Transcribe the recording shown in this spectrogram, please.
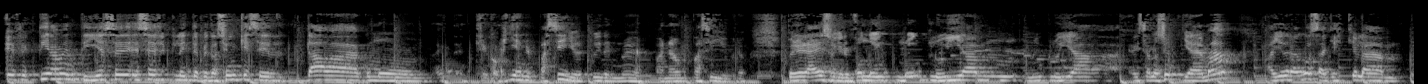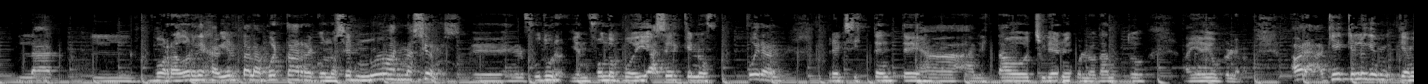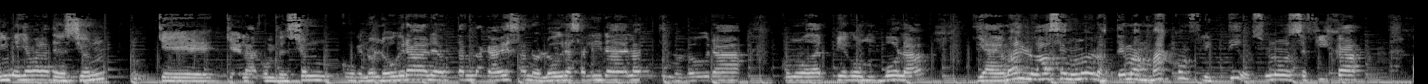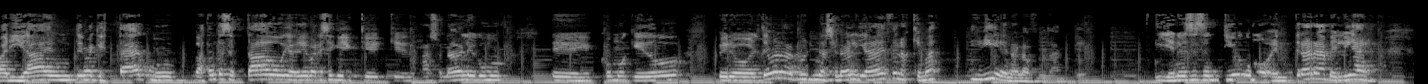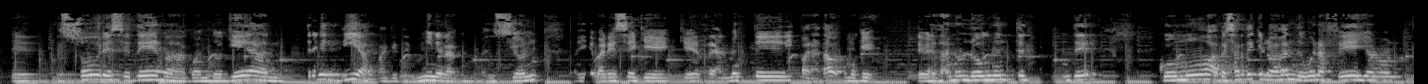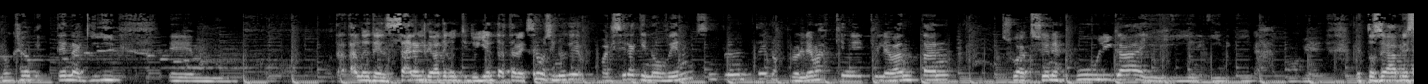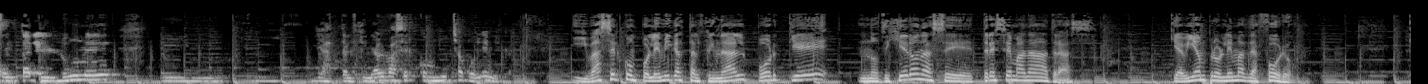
Efectivamente, y esa es la interpretación que se daba como, entre comillas, en el pasillo. Twitter no es para nada un pasillo, pero, pero era eso, que en el fondo no incluía, no incluía esa noción. Y además hay otra cosa, que es que la, la el borrador deja abierta la puerta a reconocer nuevas naciones eh, en el futuro y en el fondo podía hacer que no fueran preexistentes al Estado chileno y por lo tanto ahí había un problema. Ahora, ¿qué, es lo que, a mí me llama la atención? Que, que, la convención como que no logra levantar la cabeza, no logra salir adelante, no logra como dar pie con bola y además lo hace en uno de los temas más conflictivos. Si uno se fija paridad es un tema que está como bastante aceptado y a mí me parece que, es razonable como, eh, como quedó, pero el tema de la plurinacionalidad es de los que más dividen a los votantes. Y en ese sentido, como entrar a pelear eh, sobre ese tema cuando quedan tres días para que termine la convención, a mí me parece que, que es realmente disparatado, como que de verdad no logro entender cómo, a pesar de que lo hagan de buena fe, yo no, creo que estén aquí Em, tratando de tensar el debate constituyente hasta el extremo, sino que pareciera que no ven simplemente los problemas que, levantan sus acciones públicas y, nada, como que esto se va a presentar el lunes y, y hasta el final va a ser con mucha polémica. Y va a ser con polémica hasta el final porque nos dijeron hace tres semanas atrás que habían problemas de aforo,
